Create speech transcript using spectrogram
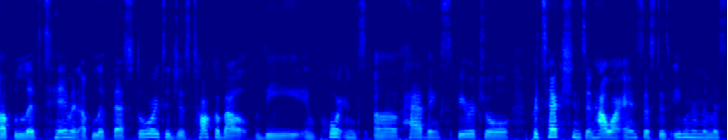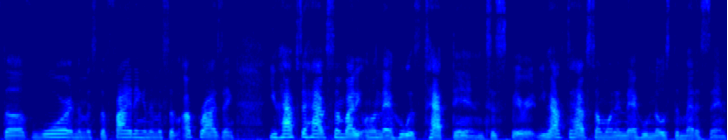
uplift him and uplift that story to just talk about the importance of having spiritual protections and how our ancestors, even in the midst of war, in the midst of fighting, in the midst of uprising, you have to have somebody on there who is tapped in to spirit. You have to have someone in there who knows the medicine.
